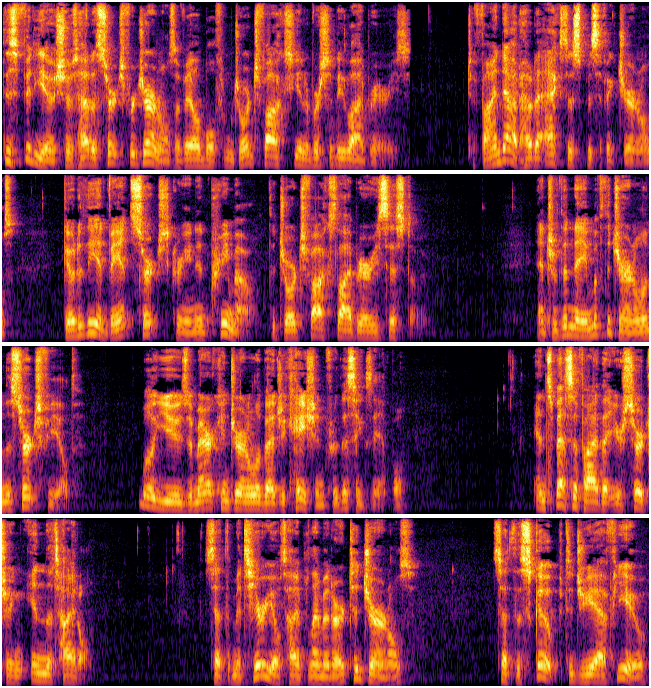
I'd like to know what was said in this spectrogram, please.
This video shows how to search for journals available from George Fox University libraries. To find out how to access specific journals, go to the Advanced Search screen in Primo, the George Fox Library system. Enter the name of the journal in the search field. We'll use American Journal of Education for this example. And specify that you're searching in the title. Set the material type limiter to Journals, set the scope to GFU,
